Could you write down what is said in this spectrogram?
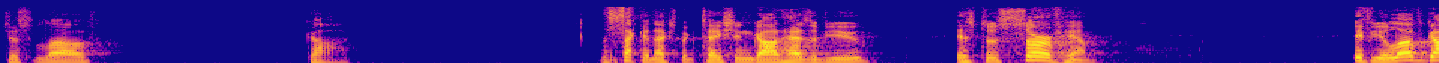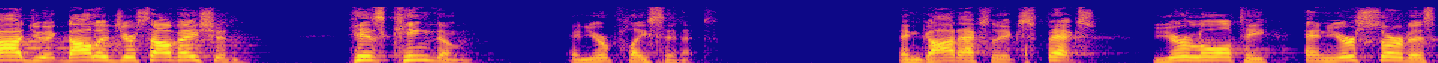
Just love God. The second expectation God has of you is to serve Him. If you love God, you acknowledge your salvation, His kingdom, and your place in it. And God actually expects your loyalty and your service,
